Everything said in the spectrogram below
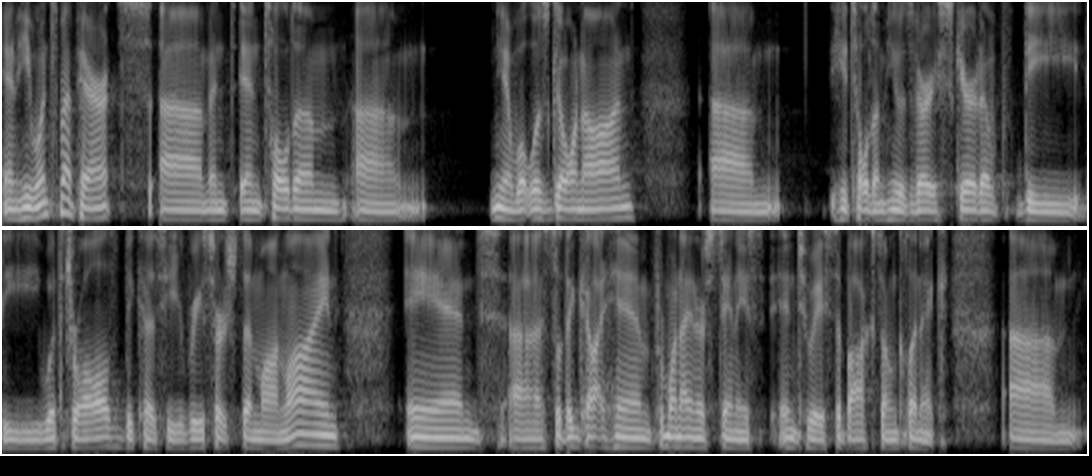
And he went to my parents um, and and told them, um, you know, what was going on. He told him he was very scared of the the withdrawals because he researched them online, and uh, so they got him, from what I understand, into a Suboxone clinic um,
